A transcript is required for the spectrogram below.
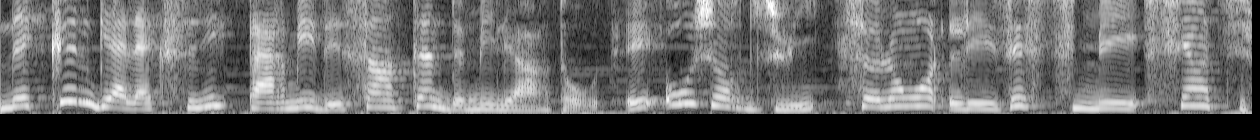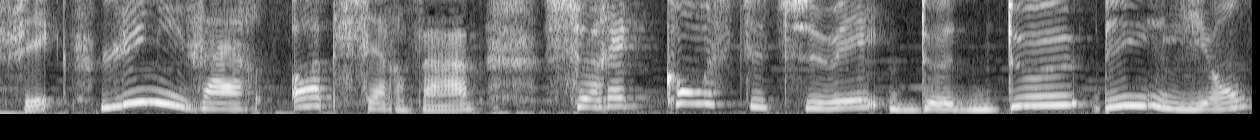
n'est qu'une galaxie parmi des centaines de milliards d'autres. Et aujourd'hui, selon les estimés scientifiques, l'univers observable serait constitué de 2 billions,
